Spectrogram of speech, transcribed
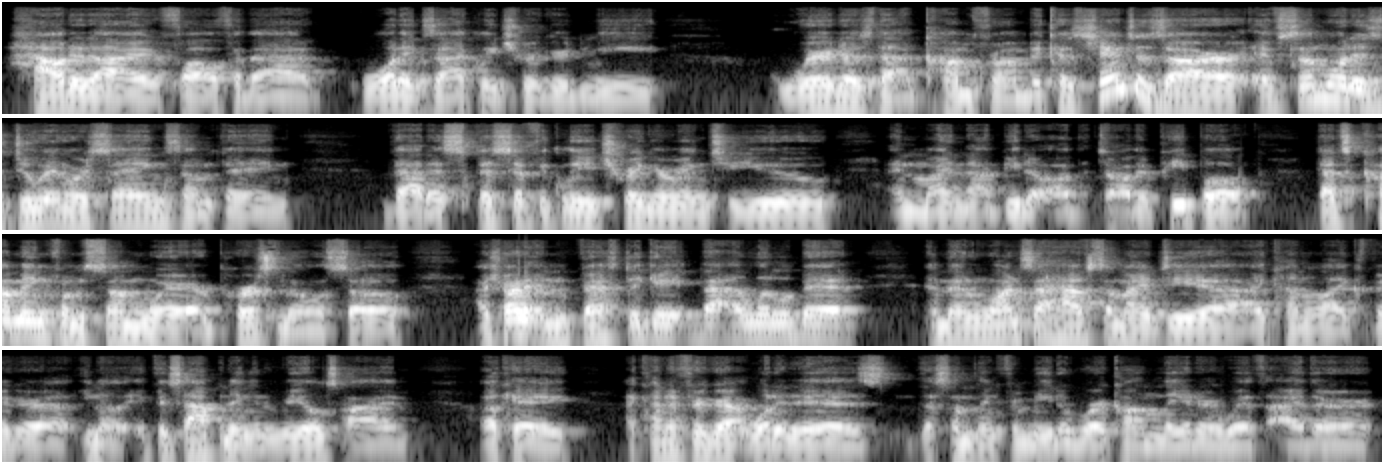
How did I fall for that? what exactly triggered me where does that come from because chances are if someone is doing or saying something that is specifically triggering to you and might not be to other, to other people that's coming from somewhere personal so i try to investigate that a little bit and then once i have some idea i kind of like figure out you know if it's happening in real time okay i kind of figure out what it is that's something for me to work on later with either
